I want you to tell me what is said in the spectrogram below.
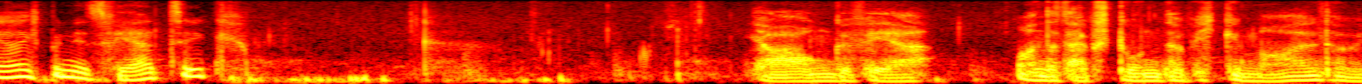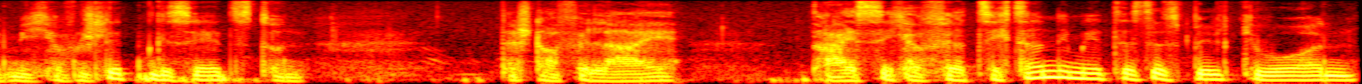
Ja, ich bin jetzt fertig. Ja, ungefähr anderthalb Stunden habe ich gemalt, habe ich mich auf den Schlitten gesetzt und der Staffelei 30 auf 40 Zentimeter ist das Bild geworden.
